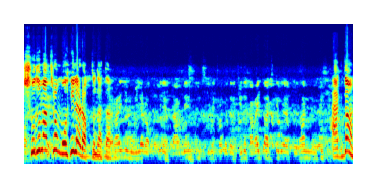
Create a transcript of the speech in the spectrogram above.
শুধুমাত্র মহিলা রক্তদাতা। একদম।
